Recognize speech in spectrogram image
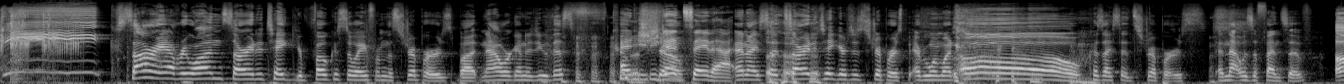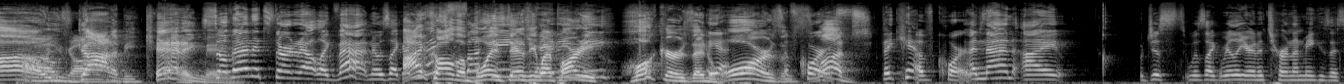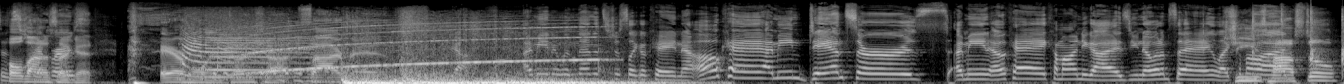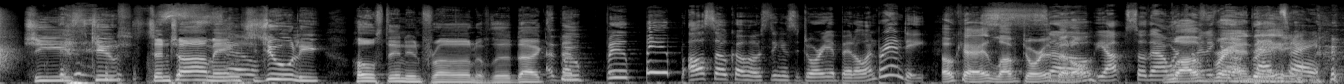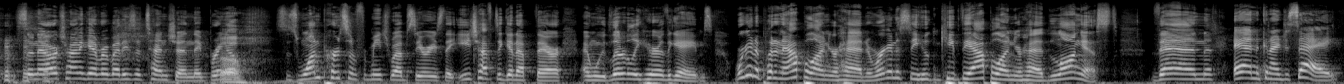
Sorry, everyone. Sorry to take your focus away from the strippers, but now we're gonna do this. And she show. did say that. And I said, "Sorry to take your to strippers." Everyone went, "Oh," because I said strippers, and that was offensive. Oh, Oh, you've got to be kidding me. So then it started out like that, and it was like I call the boys dancing at my party me? hookers and Yes, whores and of course. sluts. They can't. Of course. And then I just was like, "Really, you're gonna turn on me because I said Hold on a strippers?" second. Air horn, gunshot, siren. Yeah. I mean, and then it's just like, okay, now, okay. I mean, dancers. I mean, okay, come on, you guys. You know what I'm saying? Like, She's come on. hostile. She's cute and charming. So- She's Julie hosting in front of the dikes. The Boop. boop beep. Also co-hosting is Doria Biddle and Brandy. Okay, love Doria so, Biddle. Yep. So now we're Love trying to Brandy. get That's right. So now we're trying to get everybody's attention. They bring Ugh. up this is one person from each web series. They each have to get up there, and we literally hear the games. We're gonna put an apple on your head, and we're gonna see who can keep the apple on your head longest. Then And can I just say,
